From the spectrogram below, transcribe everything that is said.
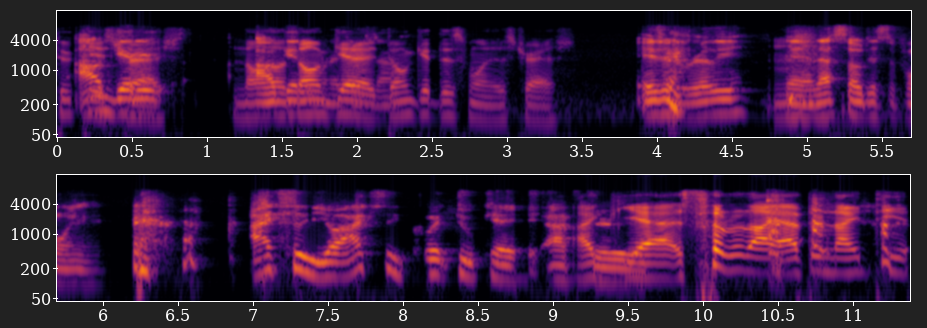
2K I'll is get it. trash. No, I'll no, get don't when it get it. down. Don't get this one. It's trash. Is it really? Man, that's so disappointing. Actually, yo, I actually quit 2K after. yeah, so did I after 19.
